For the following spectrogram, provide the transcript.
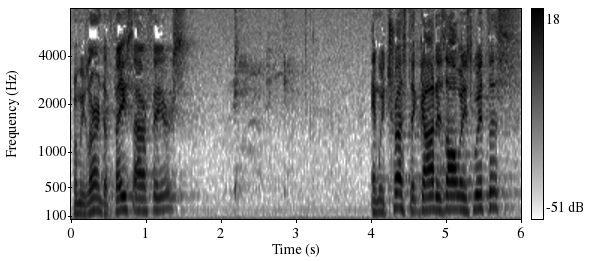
when we learn to face our fears, and we trust that God is always with us,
